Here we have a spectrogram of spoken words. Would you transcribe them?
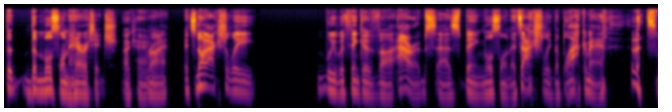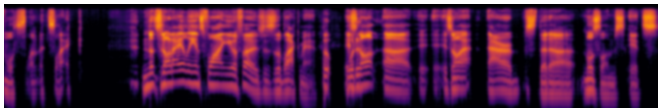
the the Muslim heritage, Okay. right? It's not actually we would think of uh, Arabs as being Muslim. It's actually the black man that's Muslim. It's like it's not aliens flying UFOs. It's the black man. But It's not uh, it's not Arabs that are Muslims. It's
